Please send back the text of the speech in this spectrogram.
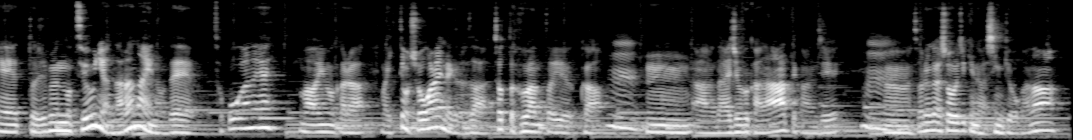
えーっと自分の強みにはならないのでそこがねまあ今から、まあ、言ってもしょうがないんだけどさちょっと不安というかう、ん。うん、あの大丈夫かなって感じ、うん。うん。それが正直な心境かな。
